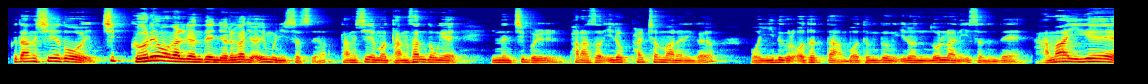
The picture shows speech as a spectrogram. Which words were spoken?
그 당시에도 집 거래와 관련된 여러 가지 의문이 있었어요. 당시에 뭐 당산동에 있는 집을 팔아서 1억 8천만 원인가요? 뭐 이득을 얻었다 뭐 등등 이런 논란이 있었는데 아마 이게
